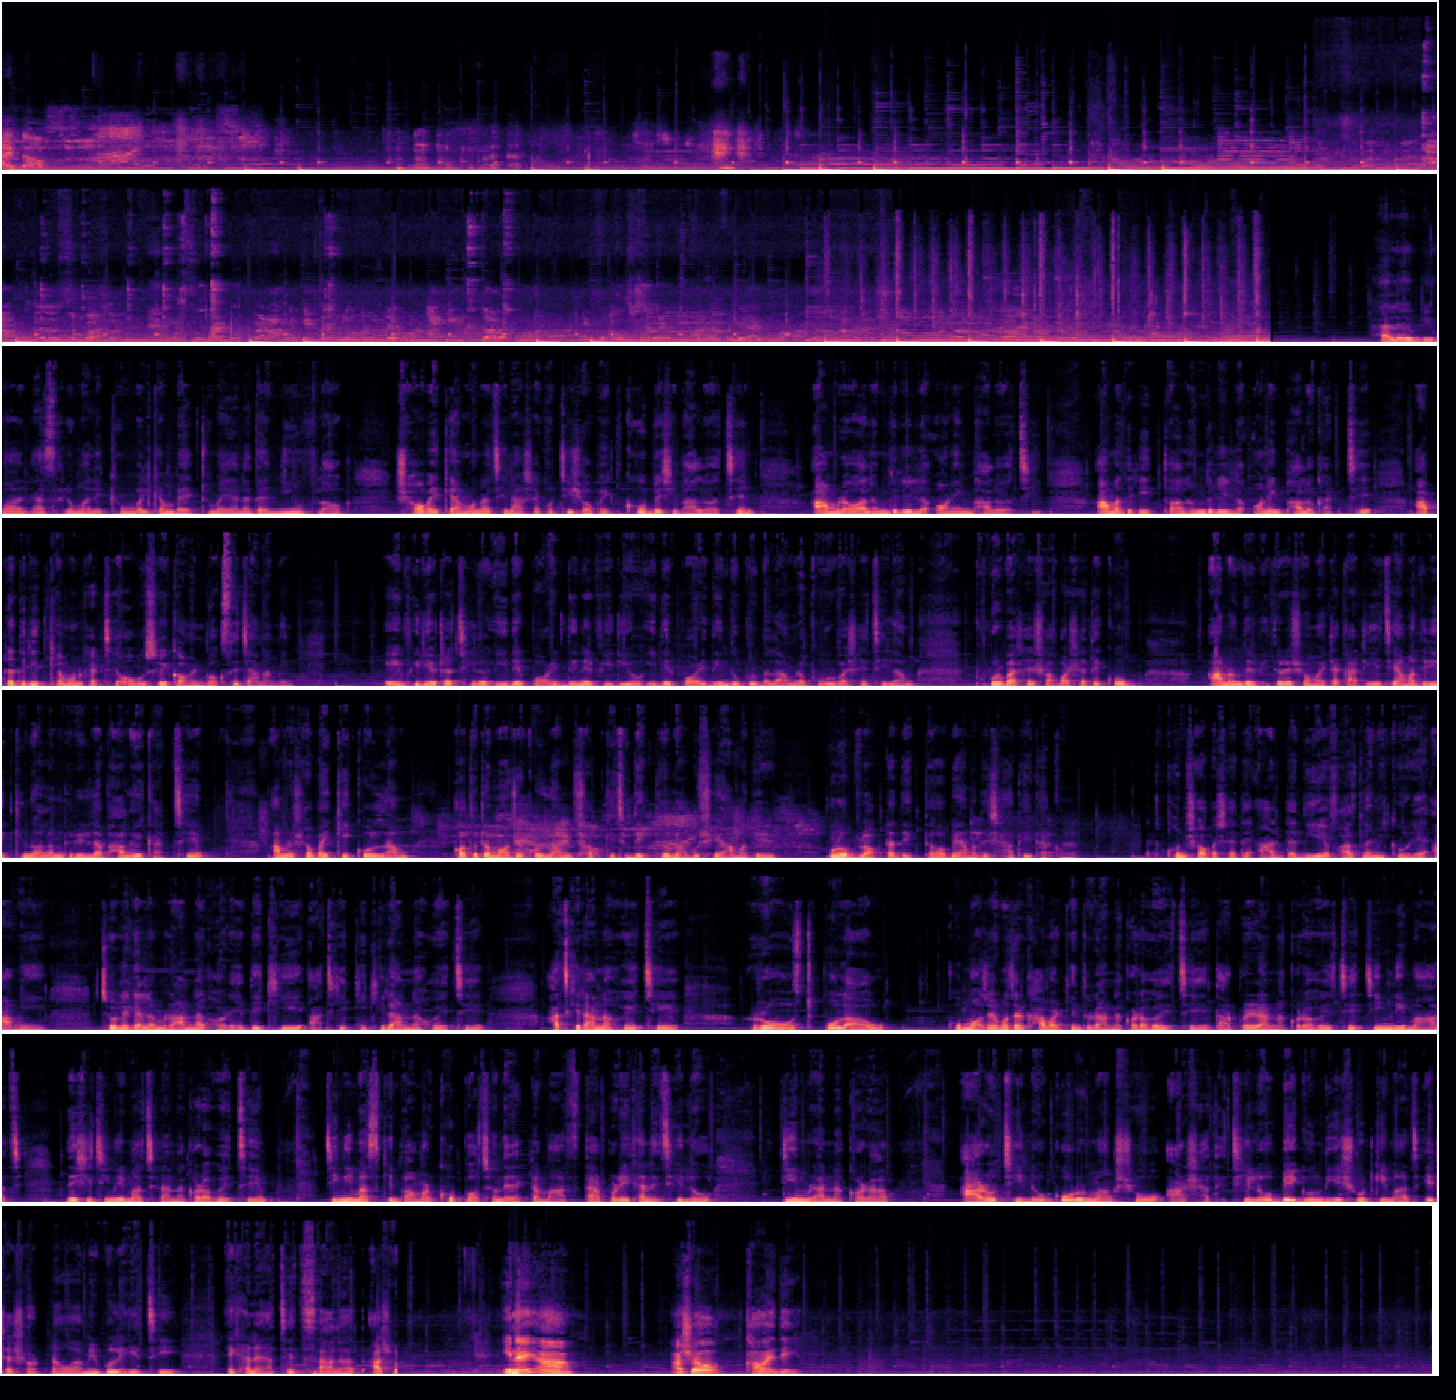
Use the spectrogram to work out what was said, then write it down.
High দাও hello everyone আসসালামু আলাইকুম welcome back to my another new blog সবাই কেমন আছেন? আশা করছি সবাই খুব বেশি ভালো আছেন। আমরাও আলহামদুলিল্লাহ অনেক ভালো আছি। আমাদের ঈদ তো আলহামদুলিল্লাহ অনেক ভালো কাটছে। আপনাদের ঈদ কেমন কাটছে অবশ্যই কমেন্ট বক্সে জানাবেন। এই ভিডিওটা ছিল ঈদের পরের দিনের ভিডিও। ঈদের পরের দিন দুপুরবেলা আমরা পুকুর বাসায় ছিলাম। পুকুর বাসায় সবার সাথে খুব আনন্দের ভিতরে সময়টা কাটিয়েছি। আমাদের ঈদ কিন্তু আলহামদুলিল্লাহ ভালোই কাটছে। আমরা সবাই কি করলাম? কতটা মজা করলাম সব কিছু দেখতে হলে অবশ্যই আমাদের পুরো ব্লগটা দেখতে হবে, আমাদের সাথেই থাকুন। এতক্ষণ সবার সাথে আড্ডা দিয়ে ফাজলামি করে আমি চলে গেলাম রান্নাঘরে, দেখি আজকে কি কি রান্না হয়েছে। আজকে রান্না হয়েছে রোস্ট, পোলাও, খুব মজার মজার খাবার কিন্তু রান্না করা হয়েছে। তারপরে রান্না করা হয়েছে চিংড়ি মাছ, দেশি চিংড়ি মাছ রান্না করা হয়েছে। চিংড়ি মাছ কিন্তু আমার খুব পছন্দের একটা মাছ। তারপরে এখানে ছিল ডিম রান্না করা। আরও ছিল গরুর মাংস, আর সাথে ছিল বেগুন দিয়ে শুটকি মাছ, এটা শর্ট নাও আমি ভুলে গেছি। এখানে আছে সালাদ। আসো। ইনাইয়া, আসো, খাওয়াই দিই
